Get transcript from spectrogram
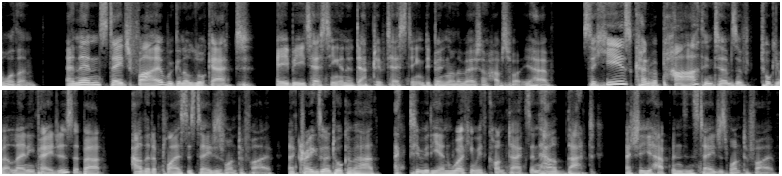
for them. And then stage five, we're going to look at A B testing and adaptive testing, depending on the version of HubSpot you have. So here's kind of a path in terms of talking about landing pages, about how that applies to stages one to five. Now, Craig's going to talk about activity and working with contacts and how that actually happens in stages one to five.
